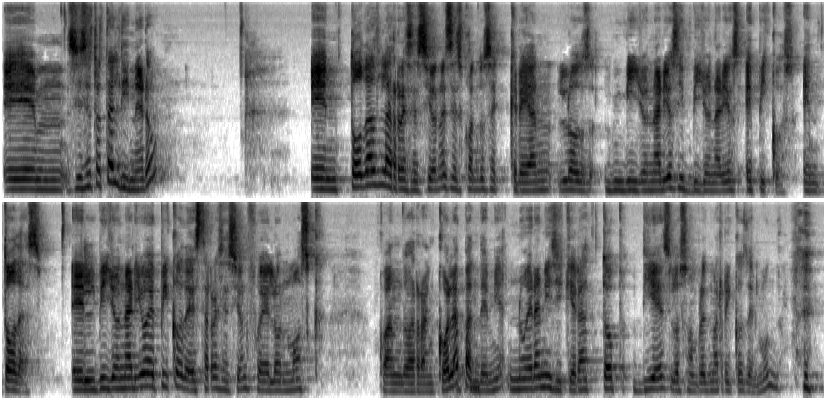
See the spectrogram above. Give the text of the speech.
Em, si se trata del dinero, en todas las recesiones es cuando se crean los millonarios y billonarios épicos, en todas. El billonario épico de esta recesión fue Elon Musk. Cuando arrancó la pandemia, no era ni siquiera top 10 los hombres más ricos del mundo.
